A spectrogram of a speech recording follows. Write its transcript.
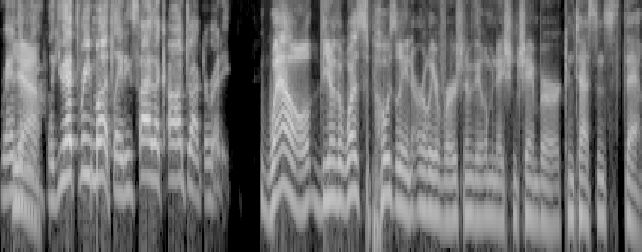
Randomly, Yeah. like you had three months, lady. Sign the contract already. Well, you know, there was supposedly an earlier version of the Elimination Chamber contestants that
